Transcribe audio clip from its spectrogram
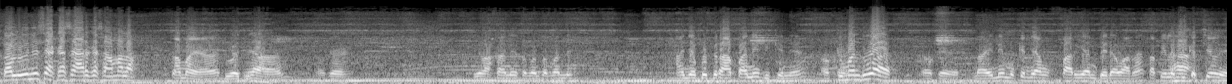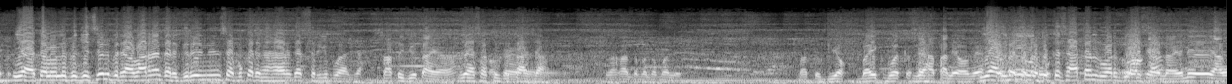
Kalau ini saya kasih harga sama lah. Sama ya, 2 jutaan. Oke. Silahkan nih teman-teman nih. Hanya beberapa nih bikinnya. Oke. Cuman dua. Oke. Nah, ini mungkin yang varian beda warna tapi lebih Ah, kecil ya. Iya, kalau lebih kecil beda warna dari green ini saya buka dengan harga 1000 aja. Satu juta ya? Iya, satu Oke. juta aja. Silakan teman-teman nih. Batu biok baik buat kesehatan ya Om ya. Iya, ini untuk kesehatan luar Oke, biasa. nah ini yang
